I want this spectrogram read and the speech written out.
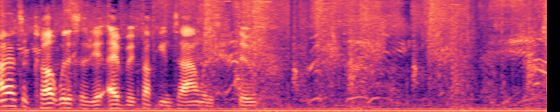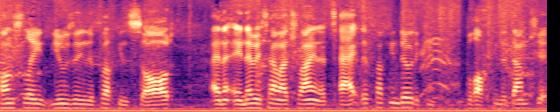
I have to cut with this every fucking time with this dude? Constantly using the fucking sword, and and every time I try and attack the fucking dude, it keeps blocking the damn shit.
